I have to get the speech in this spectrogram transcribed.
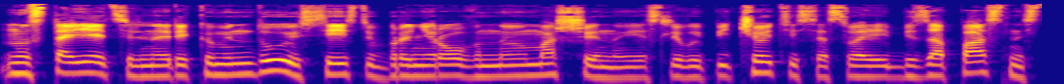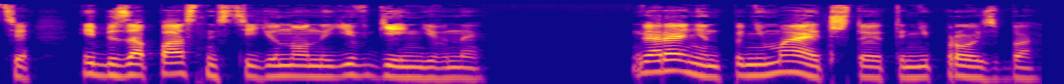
Настоятельно рекомендую сесть в бронированную машину, если вы печетесь о своей безопасности и безопасности Юноны Евгеньевны. Гаранин понимает, что это не просьба.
